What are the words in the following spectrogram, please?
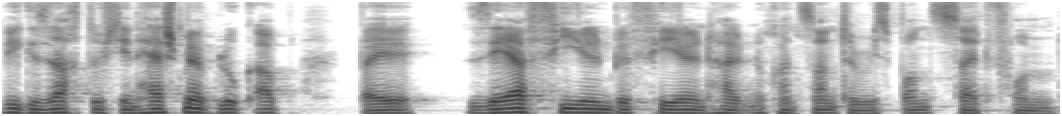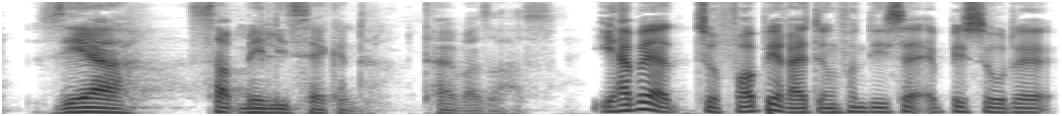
wie gesagt durch den Hashmap Lookup bei sehr vielen Befehlen halt eine konstante Response-Zeit von sehr Sub-Millisecond teilweise hast. Ich habe ja zur Vorbereitung von dieser Episode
